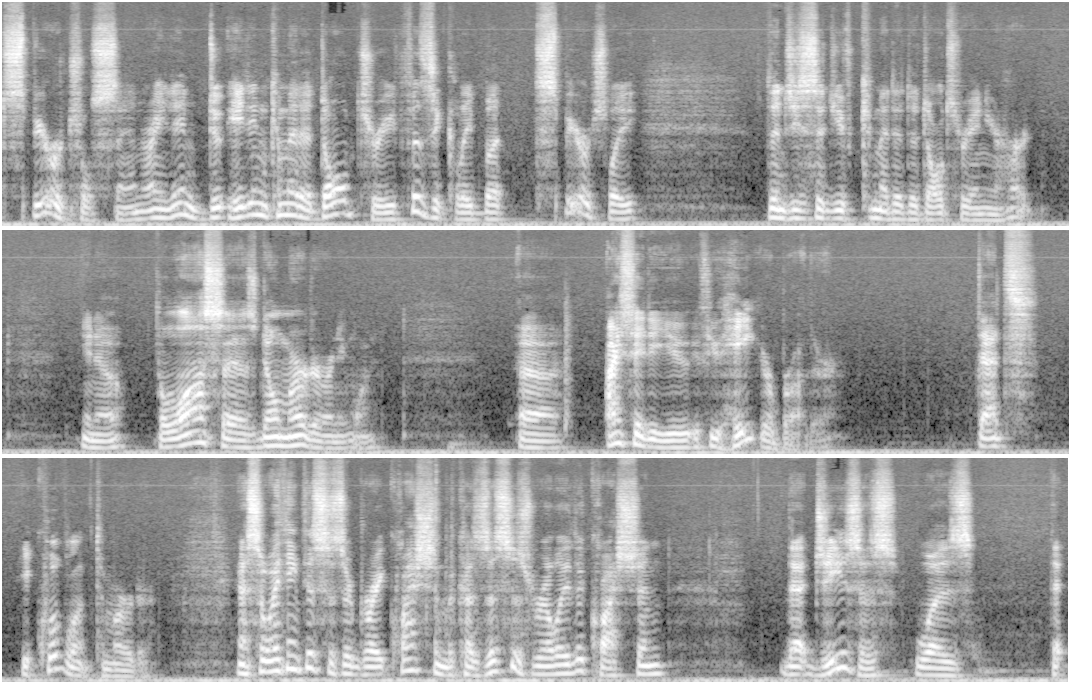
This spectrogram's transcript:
spiritual sin, right? He didn't do, he didn't commit adultery physically, but spiritually, then Jesus said you've committed adultery in your heart. You know, the law says don't murder anyone. Uh, I say to you, if you hate your brother, that's equivalent to murder. And so I think this is a great question because this is really the question that Jesus was that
